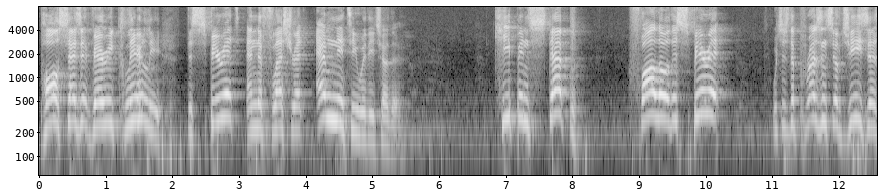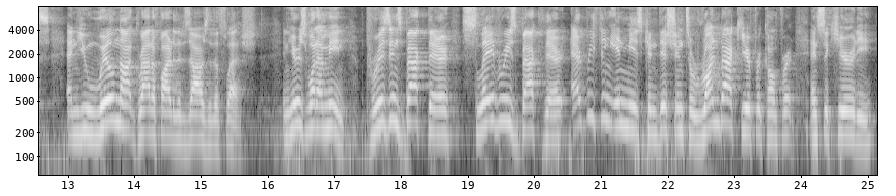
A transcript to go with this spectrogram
Paul says it very clearly the spirit and the flesh are at enmity with each other. Keep in step, follow the spirit, which is the presence of Jesus, and you will not gratify the desires of the flesh. And here's what I mean prison's back there, slavery's back there, everything in me is conditioned to run back here for comfort and security.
